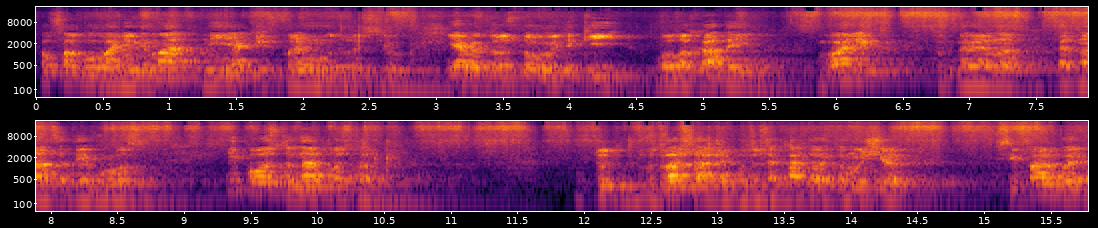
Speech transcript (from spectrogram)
По фарбуванню нема ніяких премудростей. Я використовую такий волохатий валік, тут, мабуть, 15 ВОЗ. І просто-напросто тут в два шари буду закатувати, тому що всі фарби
